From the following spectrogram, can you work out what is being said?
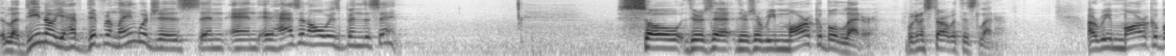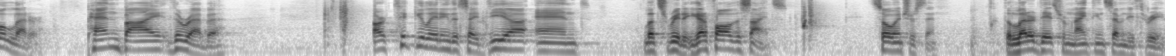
Ladino, you have different languages, and, and it hasn't always been the same. So there's a, there's a remarkable letter. We're going to start with this letter. A remarkable letter penned by the Rebbe articulating this idea, and let's read it. You got to follow the science. It's so interesting. The letter dates from 1973,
